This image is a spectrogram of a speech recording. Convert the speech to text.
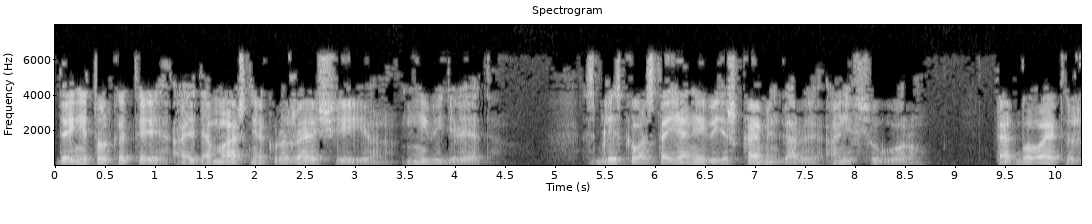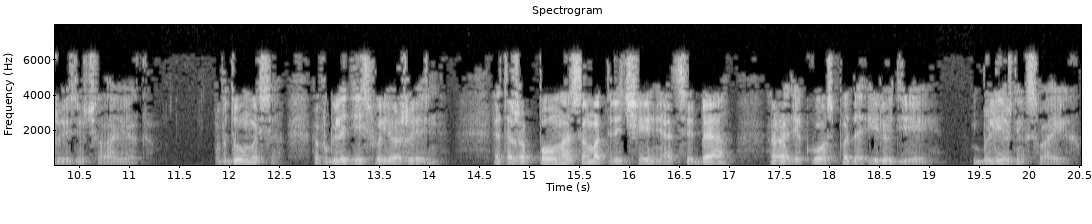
Да и не только ты, а и домашние, окружающие ее, не видели это. С близкого расстояния видишь камень горы, а не всю гору. Так бывает и жизнь у человека. Вдумайся, вглядись в ее жизнь. Это же полное самоотречение от себя ради Господа и людей, ближних своих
